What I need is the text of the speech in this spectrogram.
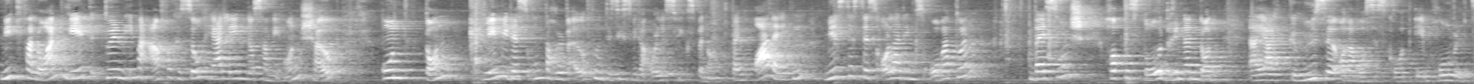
nicht verloren geht, tue ich ihn immer einfach so herlegen, dass er mich anschaut und dann klemme ich das unterhalb auf und das ist wieder alles fix benannt. Beim Arbeiten müsstest du das allerdings tun, weil sonst habt es da drinnen dann äh, ja, Gemüse oder was es gerade eben hobelt.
